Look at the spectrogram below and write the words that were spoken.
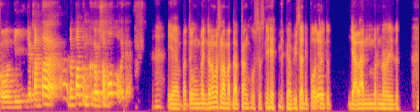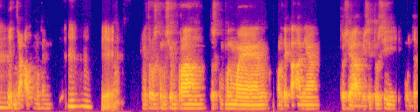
kalau di Jakarta ada patung nggak bisa foto ya. ya patung mah selamat datang khususnya nggak bisa dipoto Ya, itu. Jalan bener itu. Ya jauh makanya. ya Ya, terus ke museum perang, terus ke monumen kemerdekaannya, terus ya habis itu sih udah.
